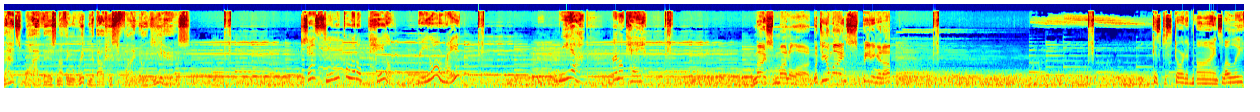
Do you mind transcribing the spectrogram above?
That's why there's nothing written about his final years. Jess, you look a little pale. Are you alright? Yeah, I'm okay. Nice monologue, but do you mind speeding it up? His distorted mind slowly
